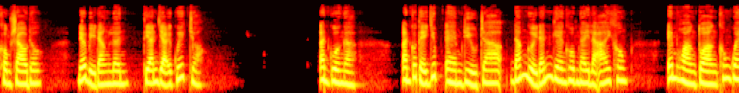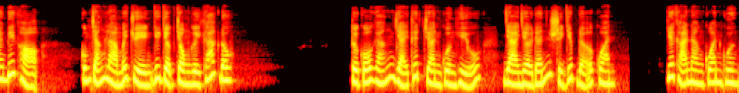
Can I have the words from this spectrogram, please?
Không sao đâu, nếu bị đăng lên thì anh giải quyết cho. Anh Quân à, anh có thể giúp em điều tra đám người đánh ghen hôm nay là ai không? Em hoàn toàn không quen biết họ, cũng chẳng làm mấy chuyện như giật chồng người khác đâu. Tôi cố gắng giải thích cho anh Quân hiểu và nhờ đến sự giúp đỡ của anh. Với khả năng của anh Quân,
